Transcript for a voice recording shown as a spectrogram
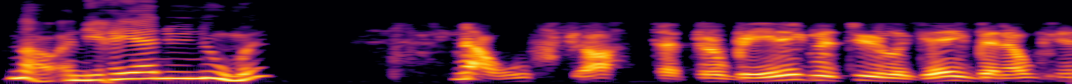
Nou, en die ga jij nu noemen? Nou, ja, dat probeer ik natuurlijk. Hè. Ik ben ook... eh,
